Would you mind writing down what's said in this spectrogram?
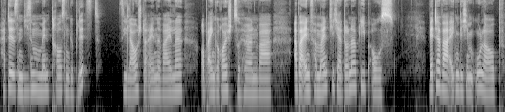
Hatte es in diesem Moment draußen geblitzt? Sie lauschte eine Weile, ob ein Geräusch zu hören war, aber ein vermeintlicher Donner blieb aus. Wetter war eigentlich im Urlaub,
